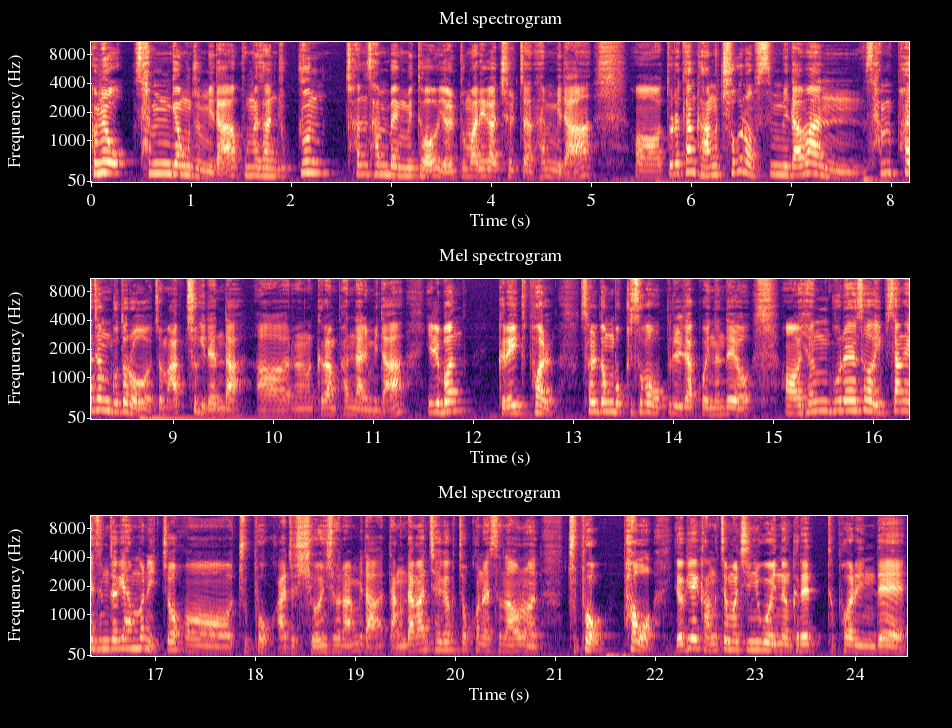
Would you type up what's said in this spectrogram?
금요 3경주입니다. 국내산 육군 1300m 12마리가 출전합니다. 어, 뚜렷한 강축은 없습니다만 3파전 구도로 좀 압축이 된다. 어, 라는 그런 판단입니다. 1번 그레이트 펄 설동복 기수가 고삐를 잡고 있는데요. 어, 현군에서 입상의 전적이 한 번 있죠. 어, 주폭 아주 시원시원합니다. 당당한 체격 조건에서 나오는 주폭 파워 여기에 강점을 지니고 있는 그레이트 펄인데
